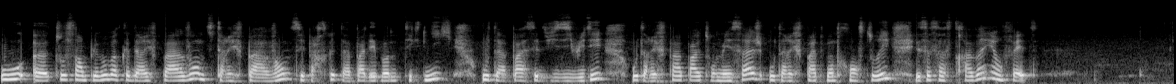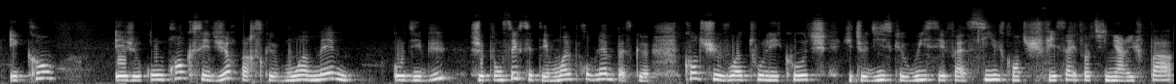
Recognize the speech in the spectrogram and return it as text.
ou euh, tout simplement parce qu'elles n'arrivent pas à vendre. Si tu n'arrives pas à vendre, c'est parce que tu n'as pas les bonnes techniques, ou tu n'as pas assez de visibilité, ou tu n'arrives pas à parler ton message, ou tu n'arrives pas à te montrer en story. Et ça, ça se travaille en fait. Et quand... Et je comprends que c'est dur parce que moi-même, au début, je pensais que c'était moi le problème parce que quand tu vois tous les coachs qui te disent que oui, c'est facile quand tu fais ça et toi tu n'y arrives pas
